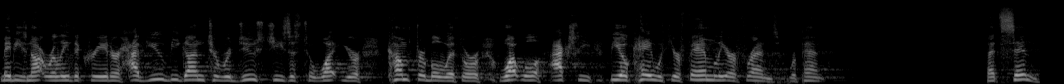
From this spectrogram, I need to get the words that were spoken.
maybe he's not really the creator. Have you begun to reduce Jesus to what you're comfortable with, or what will actually be okay with your family or friends? Repent. That's sin.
